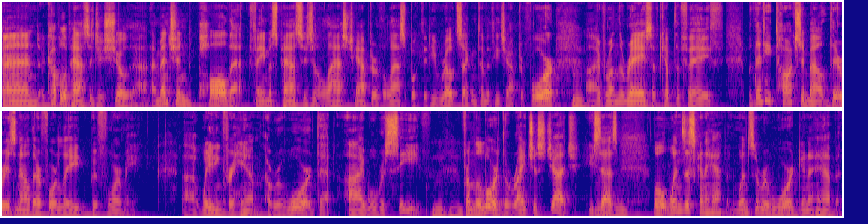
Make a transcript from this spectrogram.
And a couple of passages show that. I mentioned Paul, that famous passage of the last chapter of the last book that he wrote, 2 Timothy chapter 4. Hmm. I've run the race, I've kept the faith. But then he talks about, there is now therefore laid before me, uh, waiting for him, a reward that I will receive mm-hmm. from the Lord, the righteous judge. He says, mm-hmm. Well, when's this going to happen? When's the reward going to hmm. happen?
